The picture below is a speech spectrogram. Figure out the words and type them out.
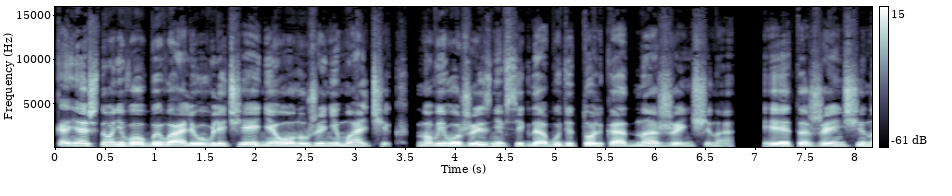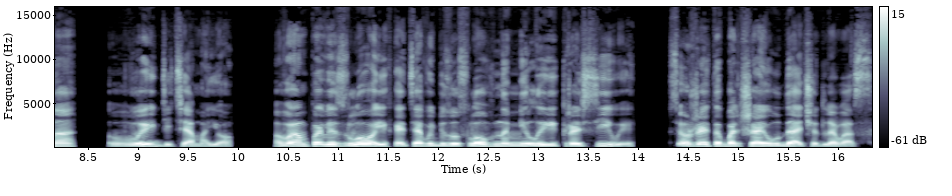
«Конечно, у него бывали увлечения, он уже не мальчик, но в его жизни всегда будет только одна женщина. И эта женщина — вы, дитя мое. Вам повезло, и хотя вы, безусловно, милы и красивы, все же это большая удача для вас,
